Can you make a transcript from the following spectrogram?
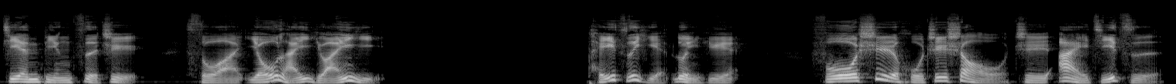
坚兵自治，所由来远矣。裴子也论曰：“夫噬虎之兽，之爱己子；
